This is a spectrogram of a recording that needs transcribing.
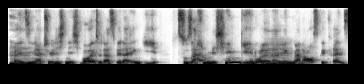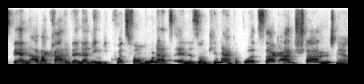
mhm. weil sie natürlich nicht wollte, dass wir da irgendwie zu Sachen nicht hingehen oder dann mhm. irgendwann ausgegrenzt werden. Aber gerade wenn dann irgendwie kurz vor Monatsende so ein Kindergeburtstag anstand, ja.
